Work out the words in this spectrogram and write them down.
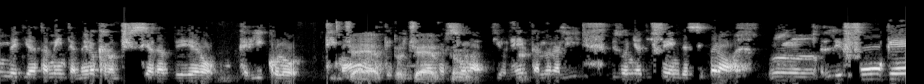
immediatamente, a meno che non ci sia davvero un pericolo di morte, certo, certo, una persona violenta, allora lì bisogna difendersi, però mh, mm, le fughe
